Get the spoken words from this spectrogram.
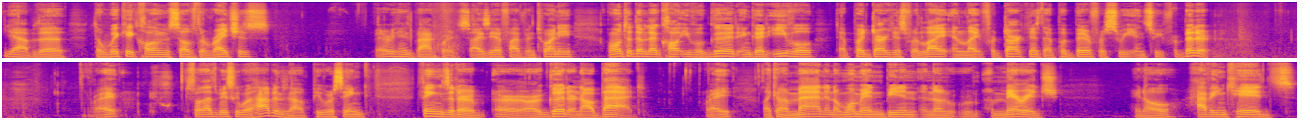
yeah, the the wicked call themselves the righteous. Everything's backwards. Isaiah 5 and 20. Woe unto them that call evil good and good evil, that put darkness for light and light for darkness, that put bitter for sweet and sweet for bitter. Right? So that's basically what happens now. People are saying things that are are, are good are now bad. Right? Like a man and a woman being in a, a marriage, you know, having kids,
